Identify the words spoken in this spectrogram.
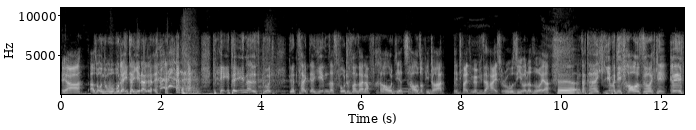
Ja, also und wo, wo der Italiener, der, der, Italiener ist gut, der zeigt ja jedem das Foto von seiner Frau, die jetzt zu Hause auf ihn wartet. Ich weiß nicht mehr, wie sie heißt, Rosie oder so, ja. ja, ja. Und sagt, ah, ich liebe die Frau so, ich liebe die.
